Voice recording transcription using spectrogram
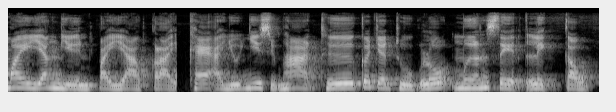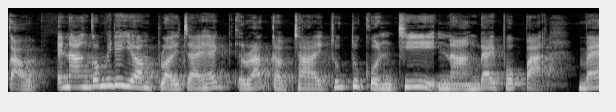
ไม่ยั่งยืนไปยาวไกล แค่อายุ 25 เธอก็จะถูกโละเหมือนเศษเหล็กเก่าๆแต่นางก็ไม่ได้ยอมปล่อยใจให้รักกับชายทุกๆคนที่นางได้พบปะแม้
